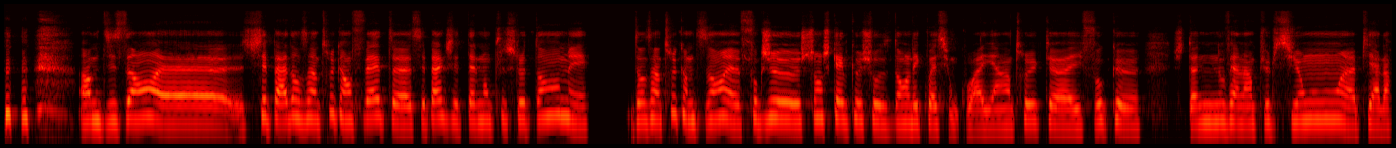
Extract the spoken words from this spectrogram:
en me disant, euh, je sais pas, dans un truc, en fait, c'est pas que j'ai tellement plus le temps, mais dans un truc en me disant il euh, faut que je change quelque chose dans l'équation quoi. Il y a un truc euh, il faut que je donne une nouvelle impulsion euh, puis alors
